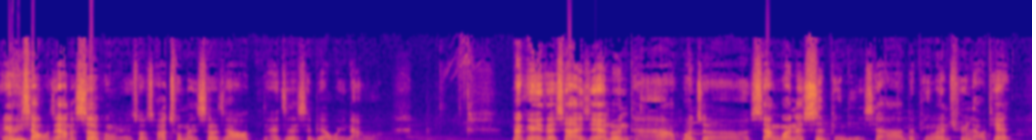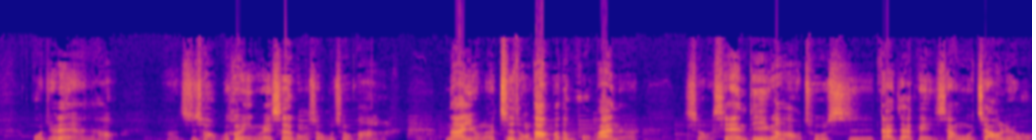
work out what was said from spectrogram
因为像我这样的社恐人，说实话出门社交还真的是比较为难我。那可以在像一些论坛啊或者相关的视频底下的评论区聊天，我觉得也很好啊，至少不会因为社恐说不出话了。那有了志同道合的伙伴呢？首先，第一个好处是大家可以相互交流，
